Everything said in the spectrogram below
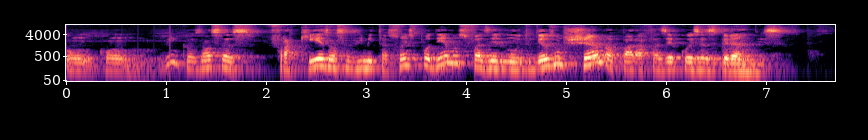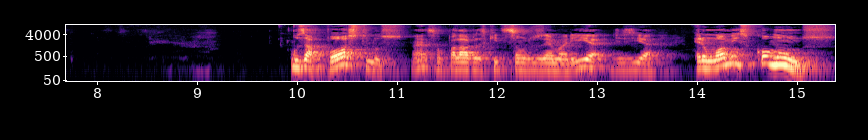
com, com, bem, com as nossas fraquezas, nossas limitações, podemos fazer muito. Deus nos chama para fazer coisas grandes. Os apóstolos, né, são palavras aqui de São José Maria, dizia, eram homens comuns,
